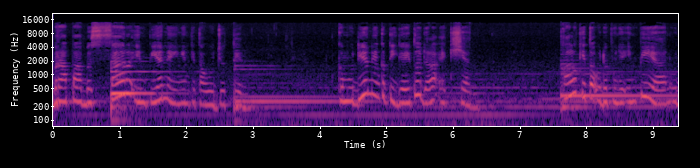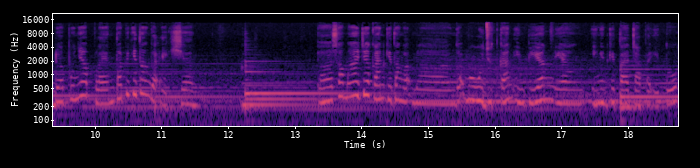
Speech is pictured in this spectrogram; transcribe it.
berapa besar impian yang ingin kita wujudin. Kemudian yang ketiga itu adalah action. Kalau kita udah punya impian, udah punya plan, tapi kita nggak action, uh, sama aja kan kita nggak nggak mewujudkan impian yang ingin kita capai itu.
